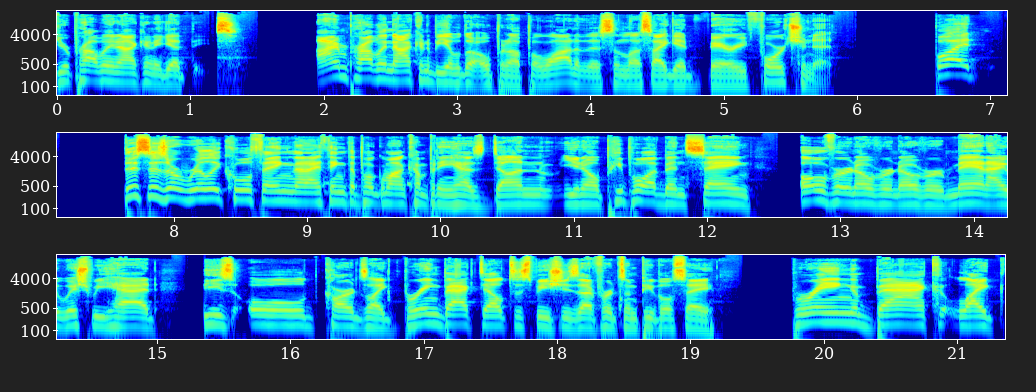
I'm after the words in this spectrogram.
You're probably not going to get these. I'm probably not going to be able to open up a lot of this unless I get very fortunate. But this is a really cool thing that I think the Pokemon Company has done. You know, people have been saying over and over and over, man, I wish we had these old cards like bring back Delta species. I've heard some people say, bring back like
